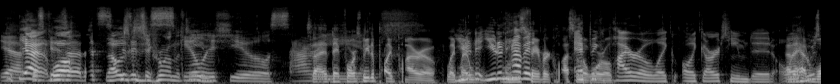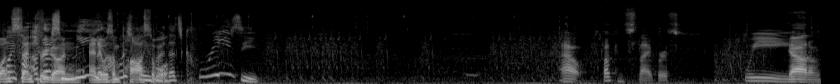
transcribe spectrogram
Yeah, Yeah, well, uh, that's that was it's you a were on the skill team. issue. Sorry. So they forced me to play pyro, like you my didn't, you didn't least have an favorite class in epic the world. pyro like like our team did. Oh, I had one playing? Sentry gun, me. and it was I playing pyro. impossible. That's crazy. Ow! Fucking snipers. We Got him.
